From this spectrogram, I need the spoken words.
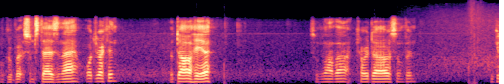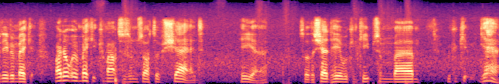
We could put some stairs in there. What do you reckon? A door here. Something like that. Corridor or something. We could even make it. Why don't we make it come out to some sort of shed here? So the shed here we can keep some. Um, we could keep. Yeah,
